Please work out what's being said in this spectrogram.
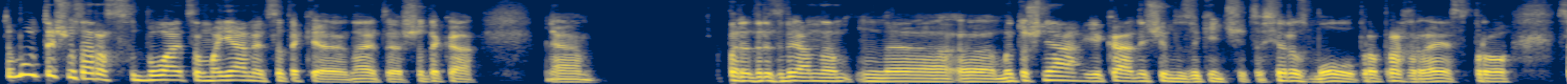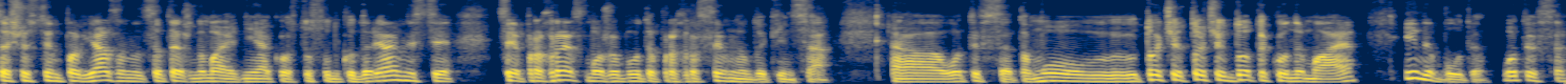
Тому те, що зараз відбувається в Майамі, це таке, знаєте, що така. Передрезв'яна е, е, метушня, яка нічим не закінчиться. Всі розмови про прогрес, про все, що з цим пов'язано, це теж не має ніякого стосунку до реальності. Цей прогрес може бути прогресивним до кінця. От і все. Тому е, точок, точок дотику немає і не буде. От і все.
